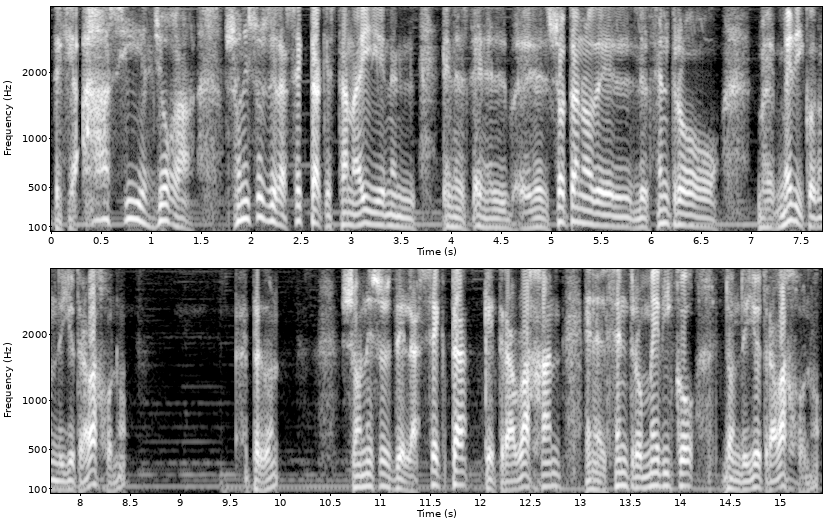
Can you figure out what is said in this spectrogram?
decía, ah, sí, el yoga, son esos de la secta que están ahí en el, en el, en el, sótano del, centro médico donde yo trabajo, ¿no? Eh, perdón, son esos de la secta que trabajan en el centro médico donde yo trabajo, ¿no?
